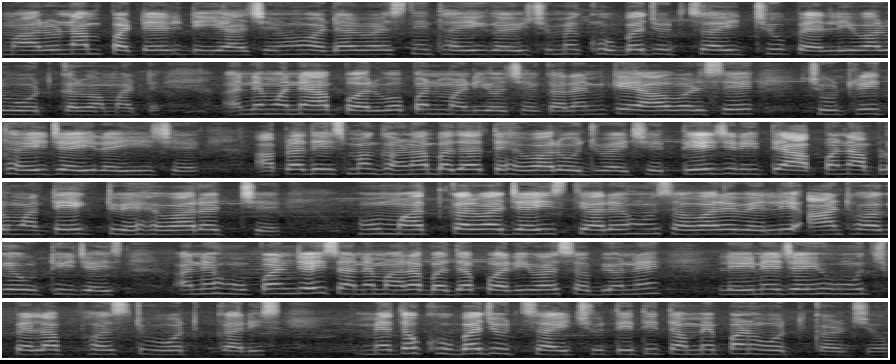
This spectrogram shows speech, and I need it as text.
મારું નામ પટેલ ટીયા છે. હું અઢાર વર્ષની થઈ ગઈ છું. મેં ખૂબ જ ઉત્સાહિત છું પહેલી વાર વોટ કરવા માટે. અને મને આ પર્વ પણ મળ્યો છે, કારણ કે આ વર્ષે ચૂંટણી થઈ જઈ રહી છે. આપણા દેશમાં ઘણા બધા તહેવારો ઉજવાય છે. તે જ રીતે આ પણ આપણો માટે એક તહેવાર જ છે. હું મત કરવા જઈશ ત્યારે હું સવારે વહેલી આઠ વાગે ઉઠી જઈશ અને હું પણ જઈશ અને મારા બધા પરિવાર સભ્યોને લઈને જઈ હું જ પહેલાં ફર્સ્ટ વોટ કરીશ. મેં તો ખૂબ જ ઉત્સાહિત છું, તેથી તમે પણ વોટ કરજો.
